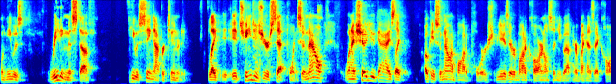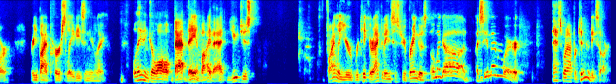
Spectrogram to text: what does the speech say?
when he was reading this stuff, he was seeing opportunity. Like it, it changes your set point. So now when I show you guys, like, okay, so now I bought a Porsche. Have you guys ever bought a car and all of a sudden you go out and everybody has that car? Or you buy a purse, ladies, and you're like, well, they didn't go all that day and buy that. You just finally your reticular activating system, your brain goes, oh my God, I see them everywhere. That's what opportunities are.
